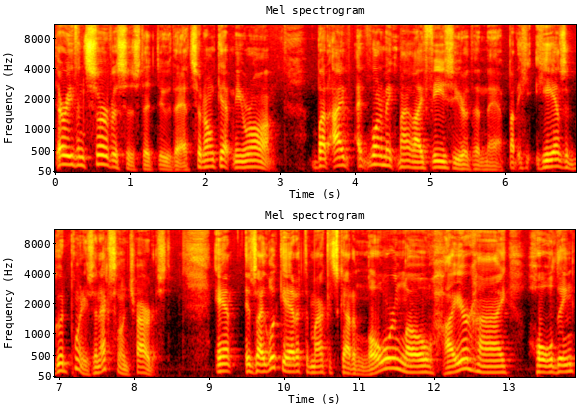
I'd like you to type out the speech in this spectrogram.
There are even services that do that, so don't get me wrong. But I, I want to make my life easier than that. But he, he has a good point. He's an excellent chartist. And as I look at it, the market's got a lower low, higher high, holding.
